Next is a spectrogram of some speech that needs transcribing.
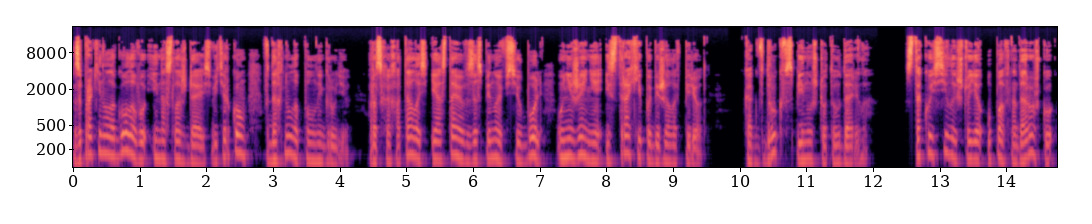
Запрокинула голову и, наслаждаясь ветерком, вдохнула полной грудью. Расхохоталась и, оставив за спиной всю боль, унижение и страхи, побежала вперед. Как вдруг в спину что-то ударило. С такой силой, что я, упав на дорожку,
